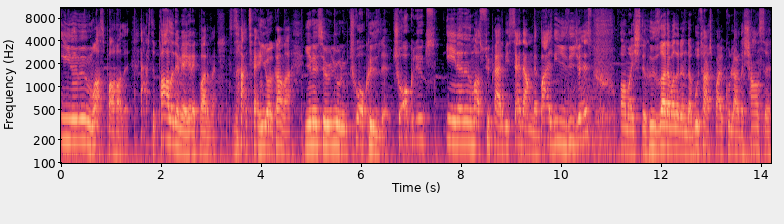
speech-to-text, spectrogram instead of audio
inanılmaz pahalı. Artık pahalı demeye gerek var mı? Zaten yok ama yine söylüyorum çok hızlı, çok lüks, inanılmaz süper bir sedan ve Baldi'yi izleyeceğiz. Ama işte hızlı arabalarında bu tarz parkurlarda şansı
